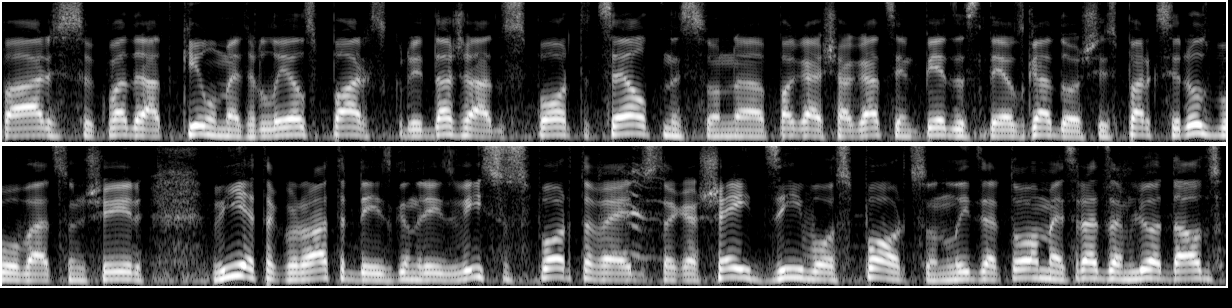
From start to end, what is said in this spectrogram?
pāris kvadrātkilometru liels parks, kur ir dažādas sporta celtnes. Pagājušā gadsimta 50. gados šis parks ir uzbūvēts, un šī ir vieta, kur atradīs gandrīz visus sporta veidus. Šeit dzīvo sports, un līdz ar to mēs redzam ļoti daudz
